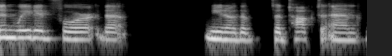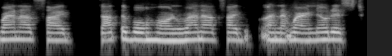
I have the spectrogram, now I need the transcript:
Then waited for the, you know, the, the talk to end. Ran outside, got the bullhorn, ran outside, and where I noticed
